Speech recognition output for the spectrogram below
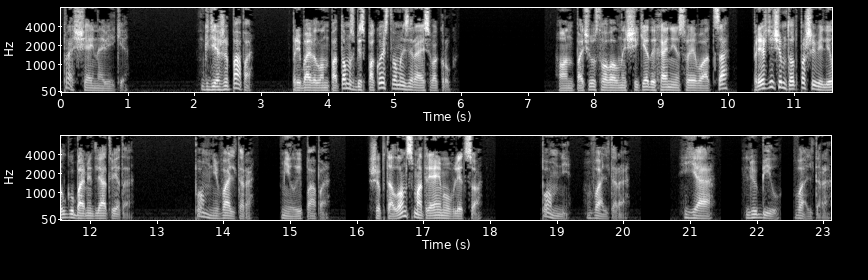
прощай навеки». «Где же папа?» — прибавил он потом с беспокойством, озираясь вокруг. Он почувствовал на щеке дыхание своего отца, прежде чем тот пошевелил губами для ответа. «Помни Вальтера, милый папа», — шептал он, смотря ему в лицо. «Помни Вальтера. Я любил Вальтера».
